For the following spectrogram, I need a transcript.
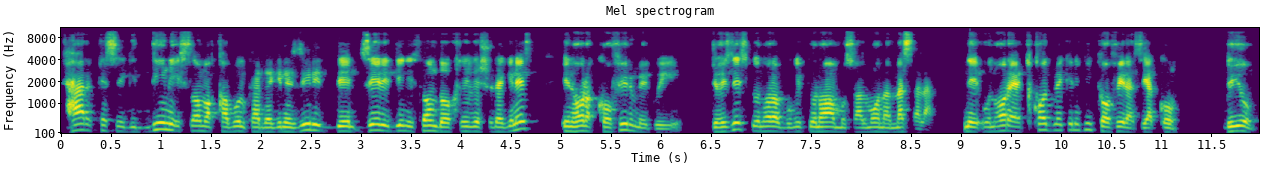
هر کسی که دین اسلام قبول کرده زیر دین زیر دین اسلام داخل شده نیست اینها را کافر می‌گویی. جایز نیست که اونها را بگی که اونها مسلمان مثلا. نه اونها را اعتقاد می‌کنی که کافر است یکم. دیوم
